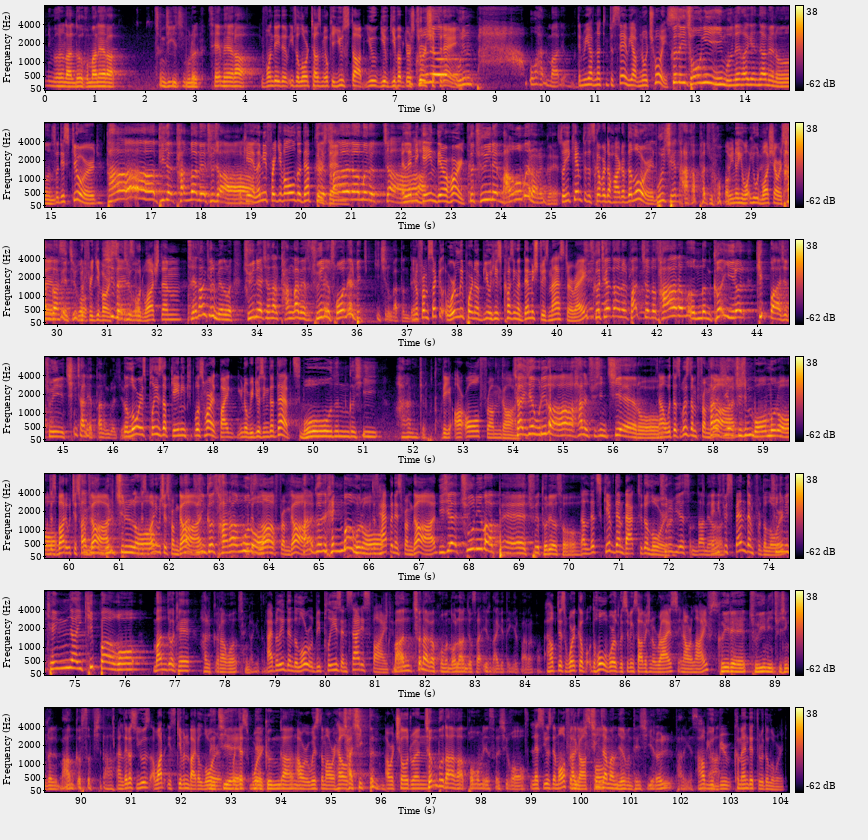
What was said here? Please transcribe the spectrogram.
주님이 어느 날 너 그만해라. 청지기 지문을 셈해라. If one day, the, if the Lord tells me, okay, you stop, you give, give up your 그러면 stewardship today, 우리는 아무 할 말이 없는. then we have nothing to say. We have no choice. 그래서 이 종이 무슨 생각했냐면은 So this steward, 다 빚을 탕감해 주자. okay, let me forgive all the 그래 debtors then, 사람을 얻자. and let me gain their heart. 그 주인의 마음을 아는 거예요. So he came to discover the heart of the Lord. 우리 죄 다 갚아주고 You know, he, he would wash our sins, 탕감해주고, would forgive our sins, he would wash them. 세상적인 면으로 주인의 재산을 탕감해서 주인의 손해를 끼치는 것 같던데 You know, from secular, worldly point of view, he's causing a damage to his master, right? 그 재산을 바쳐서 사람 얻는 그 일을 기뻐하셔 주인이 칭찬했다는 거죠. The Lord is pleased of gaining people's heart by, you know, reducing the debts. 모든 것이 하나님께로부터. They are all from God. 자 이제 우리가 하나님 주신 지혜로 Now, with this wisdom from 하나님 God, 주신 몸으로 with this body which is from 하나님 주신 God, 물질로 with this money which is from 하나님 주신 God, 그 with this 사랑으로 love from 하나님 God, 그 행복으로 with this happiness from God, 이제 주님 앞에 주에 드려서 now let's give them back to the Lord. 주를 위해 쓴다면 And if you spend them for the Lord, 주님이 굉장히 기뻐하고 만족해 할 거라고 생각이 듭니다. I believe then the Lord would be pleased and satisfied. 만천하 갖고 보면 놀라운 역사가 일어나게 되길 바라고 I hope this work of the whole world receiving salvation arise in our lives. 그 일에 주인이 주신 걸 마음껏 씁시다. And let us use what is given by the 내 Lord 지혜, for this 내 work. 건강, Our wisdom, our health, 자식들 our children. 전부 다가 복음에 쓰시고 Let's use them all for the 하나님 gospel. 칭찬하는 여러분 되시기를 I hope you would 바라겠습니다. be commended through the Lord.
